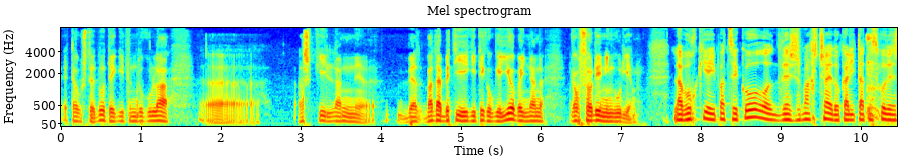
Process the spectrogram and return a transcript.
eta uste dut egiten dugula uh, aski lan bada beti egiteko gehiago, baina gauza horien ingurian. Laburki aipatzeko, desmartza edo kalitatezko des,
